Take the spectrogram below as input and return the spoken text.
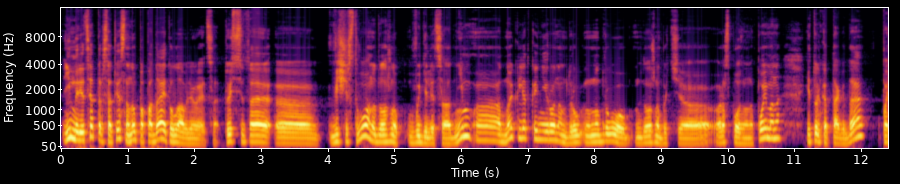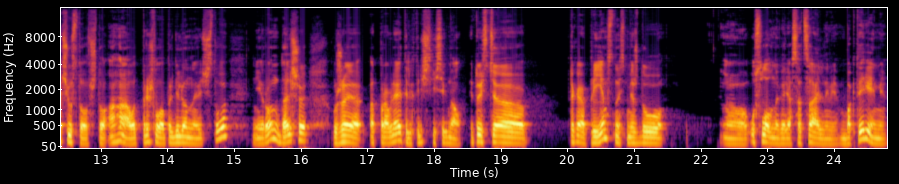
И на рецептор, соответственно, оно попадает, улавливается. То есть это э, вещество, оно должно выделиться одним, э, одной клеткой нейроном, друг, на другого должно быть э, распознано, поймано. И только тогда, почувствовав, что, ага, вот пришло определенное вещество, нейрон дальше уже отправляет электрический сигнал. И то есть э, такая преемственность между условно говоря, социальными бактериями,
